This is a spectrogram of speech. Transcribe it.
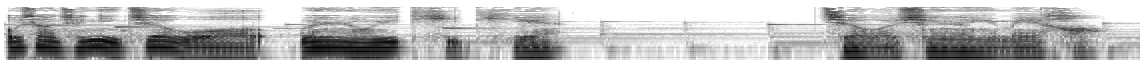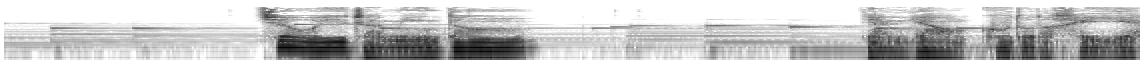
我想请你借我温柔与体贴，借我信任与美好，借我一盏明灯，点亮孤独的黑夜。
